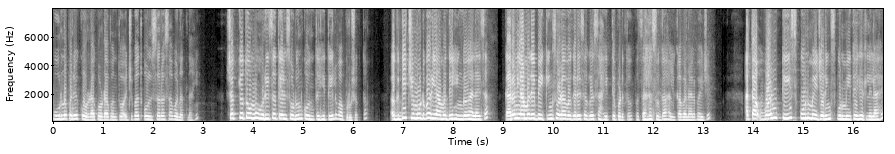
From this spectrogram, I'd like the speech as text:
पूर्णपणे कोरडा कोरडा बनतो अजिबात ओलसर असा बनत नाही. शक्यतो मोहरीचं तेल सोडून कोणतंही तेल वापरू शकता. अगदी चिमूटभर यामध्ये हिंग घालायचा कारण यामध्ये बेकिंग सोडा वगैरे सगळं साहित्य पडतं पचायला सुद्धा हलका बनायला पाहिजे. आता वन टी स्पून मेजरिंग स्पून मी इथे घेतलेला आहे.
